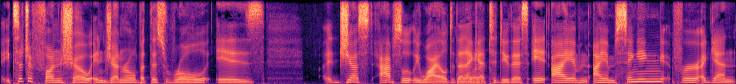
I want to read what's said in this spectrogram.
it's such a fun show in general, but this role is just absolutely wild that I get to do this. It I am I am singing for again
